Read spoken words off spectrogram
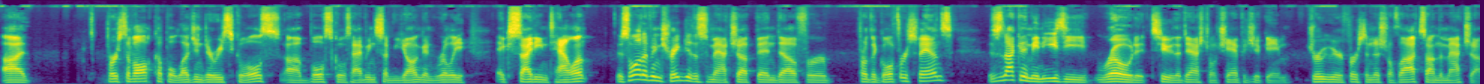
Uh, first of all, a couple legendary schools, uh, both schools having some young and really exciting talent. There's a lot of intrigue to this matchup, and for for the Gophers fans, this is not going to be an easy road to the national championship game. Drew, your first initial thoughts on the matchup?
